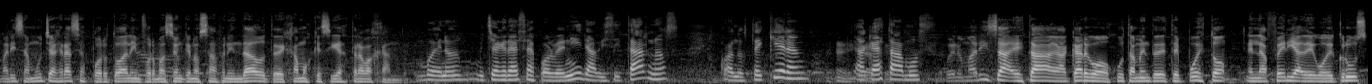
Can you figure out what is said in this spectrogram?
Marisa, muchas gracias por toda la información que nos has brindado. Te dejamos que sigas trabajando. Bueno, muchas gracias por venir a visitarnos cuando ustedes quieran. Acá estamos. Bueno, Marisa está a cargo justamente de este puesto en la feria de Godecruz.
